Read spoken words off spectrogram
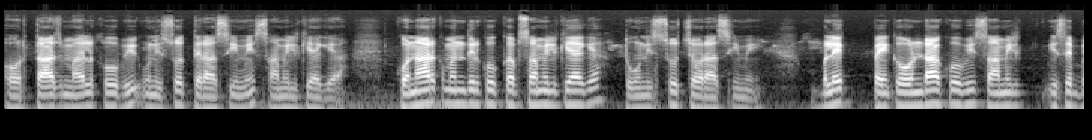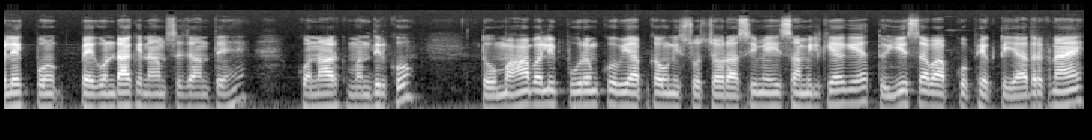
और ताजमहल को भी उन्नीस सौ तिरासी में शामिल किया गया। कोणार्क मंदिर को कब शामिल किया गया? तो उन्नीस सौ चौरासी में। ब्लैक पैगोंडा को भी शामिल, इसे ब्लैक पैगोंडा के नाम से जानते हैं, कोणार्क मंदिर को। तो महाबलीपुरम को भी आपका उन्नीस सौ चौरासी में ही शामिल किया गया। तो ये सब आपको फैक्ट याद रखना है।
